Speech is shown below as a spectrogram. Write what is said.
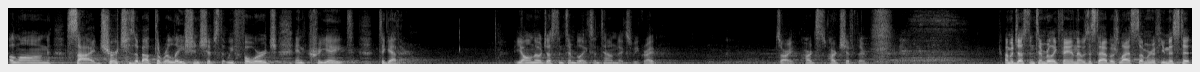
alongside. Church is about the relationships that we forge and create together. Y'all know Justin Timberlake's in town next week, right? Sorry, hard, hard shift there. I'm a Justin Timberlake fan that was established last summer. If you missed it,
